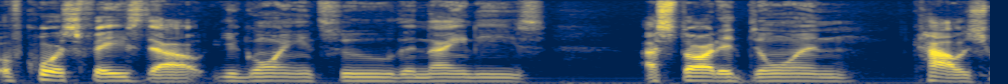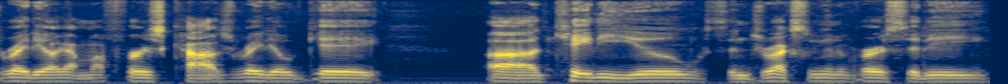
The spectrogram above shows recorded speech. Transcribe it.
of course, phased out. You're going into the '90s. I started doing college radio. I got my first college radio gig, uh, KDU. It's in Drexel University.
